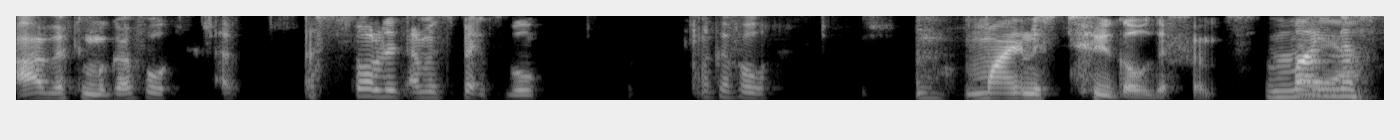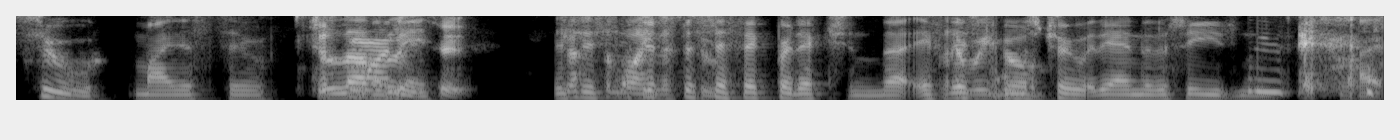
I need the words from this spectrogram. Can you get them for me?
I reckon we'll go for a, a solid and respectable. I'll go for minus two goal difference. Minus two. Minus two. Just Lovely. minus two. This Just is the such a minus two. specific prediction that if There this comes go. true at the end of the season, like,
